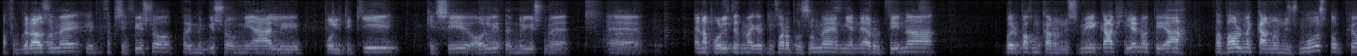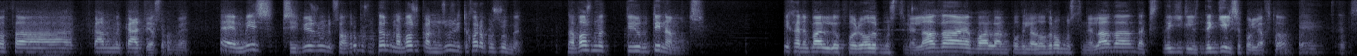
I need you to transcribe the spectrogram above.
Αφού γκράζομαι, γιατί θα ψηφίσω, θα δημιουργήσω μια άλλη πολιτική και εσύ όλοι θα δημιουργήσουμε ε, ένα πολίτευμα για τη χώρα που ζούμε, μια νέα ρουτίνα. Μπορεί να υπάρχουν κανονισμοί. Κάποιοι λένε ότι α, θα βάλουμε κανονισμούς στο οποίο θα κάνουμε κάτι, ας πούμε. Ε, Εμείς ψηφίζουμε τους ανθρώπους που θέλουν να βάζουν κανονισμούς για τη χώρα που ζούμε. Να βάζουμε τη ρουτίνα μας. Είχαν βάλει λεωφορειόδρομου στην Ελλάδα, έβαλαν ποδηλατοδρόμου στην Ελλάδα. Εντάξει, δεν, κύκλησε, δεν κύλησε πολύ αυτό. Ε, εντάξει.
